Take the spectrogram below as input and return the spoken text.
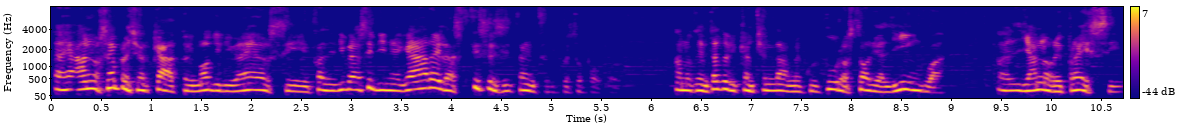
eh, hanno sempre cercato in modi diversi, in fasi diverse, di negare la stessa esistenza di questo popolo. Hanno tentato di cancellarne cultura, storia, lingua, eh, li hanno repressi.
